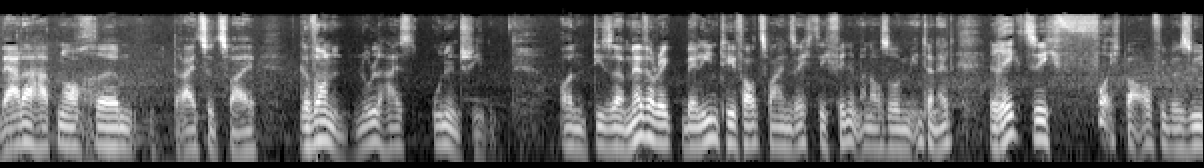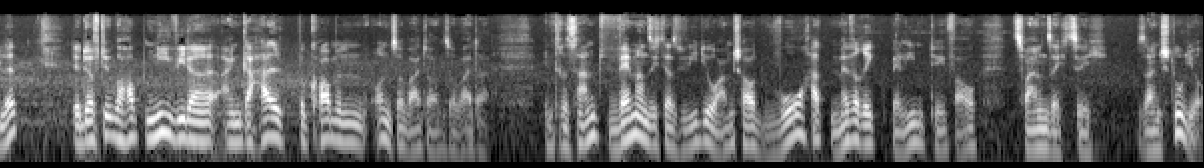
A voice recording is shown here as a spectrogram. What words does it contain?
Werder hat noch ähm, 3 zu 2 gewonnen. Null heißt unentschieden. Und dieser Maverick Berlin TV 62 findet man auch so im Internet, regt sich furchtbar auf über Süle der dürfte überhaupt nie wieder ein Gehalt bekommen und so weiter und so weiter. Interessant, wenn man sich das Video anschaut, wo hat Maverick Berlin TV 62 sein Studio?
